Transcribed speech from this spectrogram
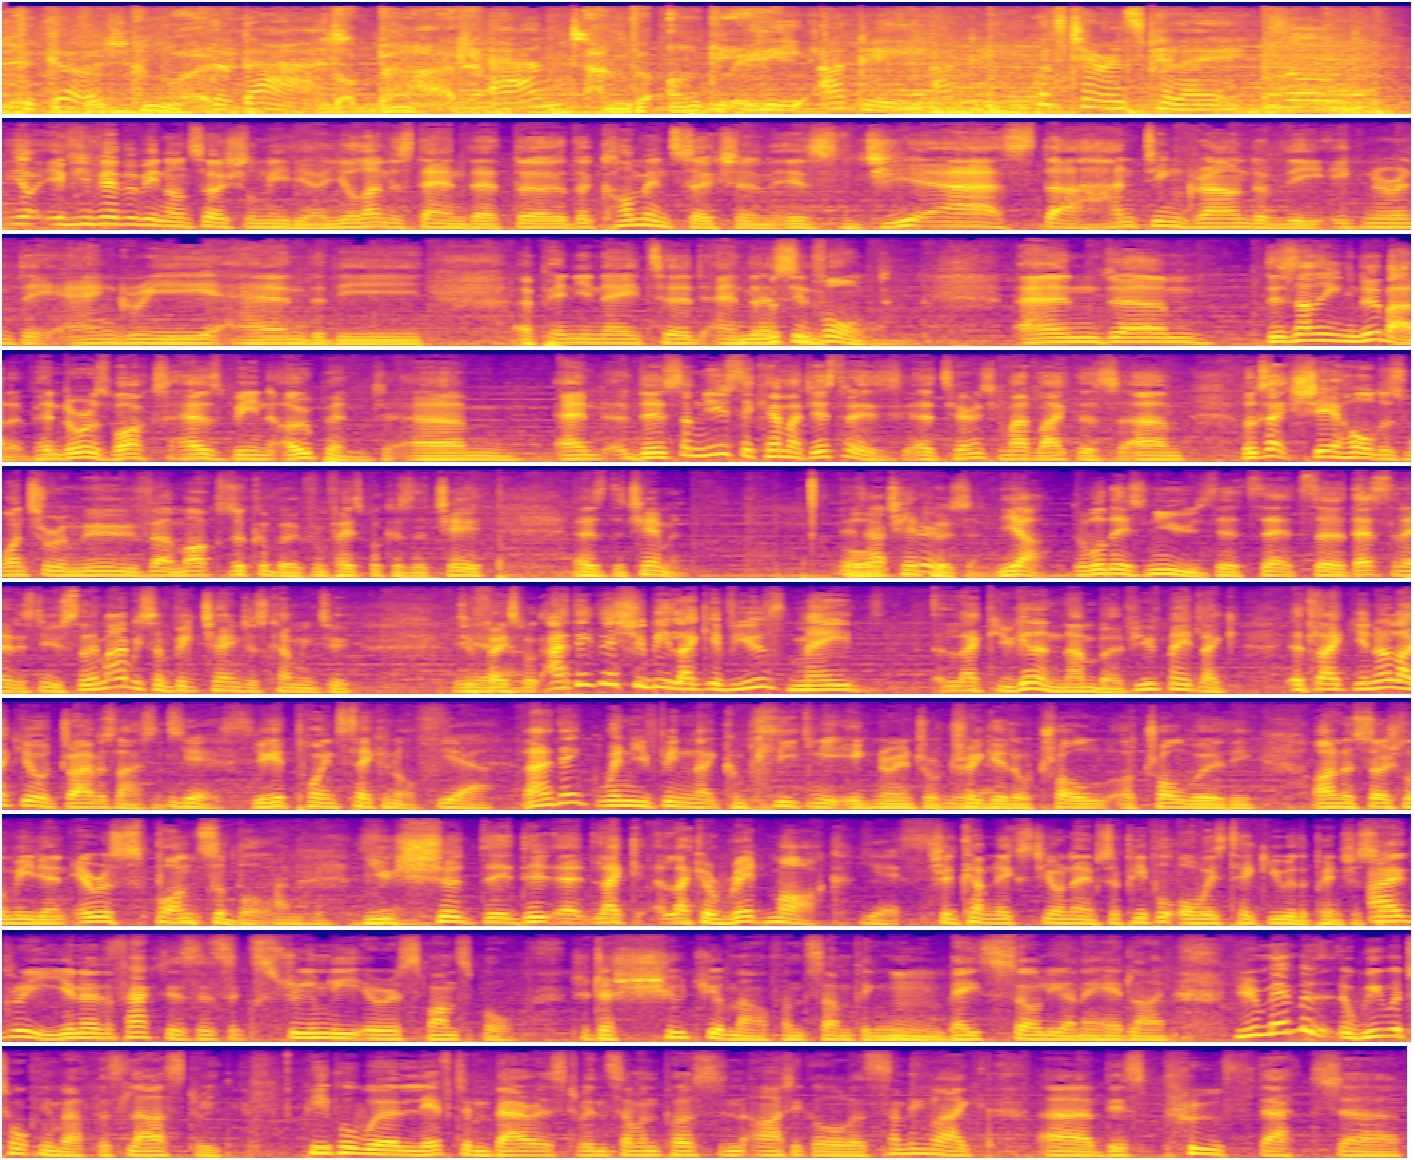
The good, The good, the bad, The bad, and and the ugly. the ugly. With Terence Pillay. So, you know, if you've ever been on social media, you'll understand that the, the comment section is just the hunting ground of the ignorant, the angry, and the opinionated and the misinformed. And um, there's nothing you can do about it. Pandora's box has been opened. Um, and there's some news that came out yesterday. Uh, Terence, you might like this. Um, looks like shareholders want to remove uh, Mark Zuckerberg from Facebook as the chair, as the chairman Is or that true? chairperson. Yeah. Well, there's news. That's that's uh, that's the latest news. So there might be some big changes coming to to Yeah. Facebook. I think there should be like if you've made like you get a number. If you've made like it's like you know like your driver's license. Yes. You get points taken off. Yeah. And I think when you've been like completely ignorant or triggered or troll or troll worthy on a social media and irresponsible, 100%. you should they, they, uh, like like a red mark. Yes. Should come next to your name so people always take you with a pinch of salt. I agree. You know, the fact is, it's extremely irresponsible to just shoot your mouth on something Hmm. based solely on a headline. You remember we were talking about this last week. People were left embarrassed when someone posted an article or something like uh, "There's proof that uh,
